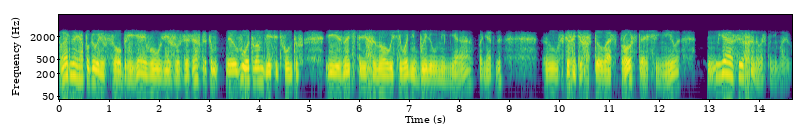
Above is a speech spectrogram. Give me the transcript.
Ладно, я поговорю с Обри, я его увижу за завтраком. Э, вот вам 10 фунтов. И, значит, решено, вы сегодня были у меня, понятно? Ну, скажите, что вас просто осенило. Я совершенно вас понимаю.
